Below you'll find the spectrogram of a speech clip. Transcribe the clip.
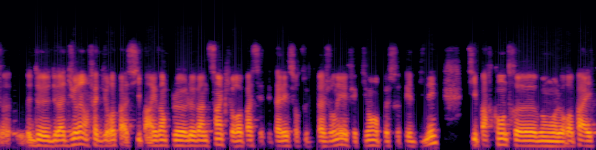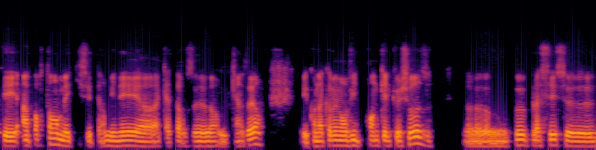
de, de, la durée en fait du repas. Si par exemple le 25 le repas s'est étalé sur toute la journée, effectivement on peut sauter le dîner. Si par contre euh, bon le repas a été important mais qui s'est terminé à 14 h ou 15 h et qu'on a quand même envie de prendre quelque chose, euh, on peut placer ce,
